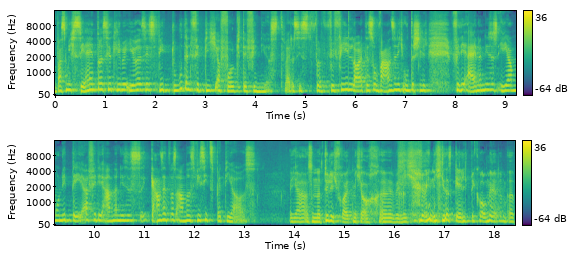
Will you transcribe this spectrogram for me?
Was mich sehr interessiert, liebe Iris, ist, wie du denn für dich Erfolg definierst. Weil das ist für, für viele Leute so wahnsinnig unterschiedlich. Für die einen ist es eher monetär, für die anderen ist es ganz etwas anderes. Wie sieht es bei dir aus? Ja, also natürlich freut mich auch, äh, wenn ich, wenn ich das Geld bekomme oder äh,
